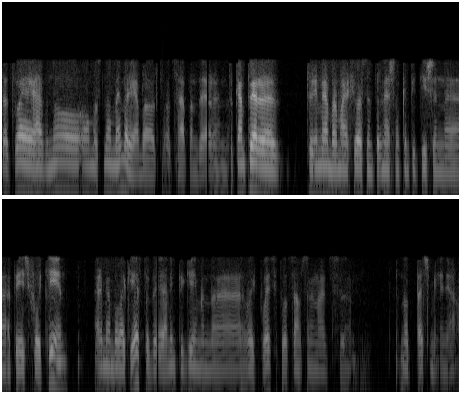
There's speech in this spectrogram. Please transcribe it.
That's why I have no almost no memory about what's happened there, and to compare. Uh, to remember my first international competition uh, at age 14, I remember like yesterday, Olympic game in uh, Lake Placid was something you know, it's uh, not touch me anyhow.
